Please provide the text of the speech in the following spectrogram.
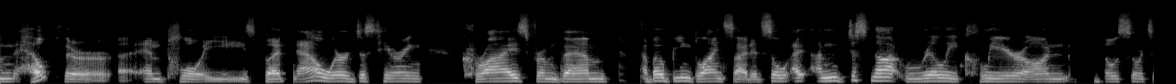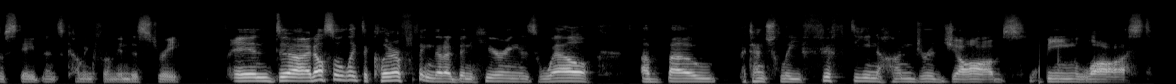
um, help their uh, employees. But now we're just hearing cries from them about being blindsided. So I, I'm just not really clear on those sorts of statements coming from industry. And uh, I'd also like to clarify thing that I've been hearing as well about potentially 1,500 jobs being lost.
